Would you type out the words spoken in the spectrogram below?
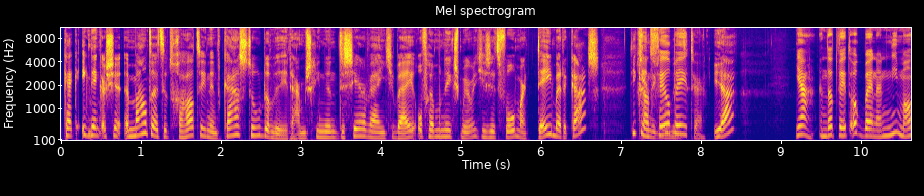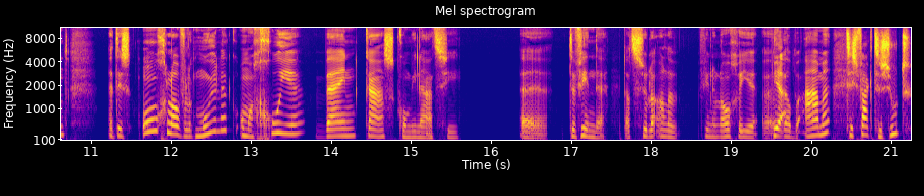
Kijk, ik denk als je een maaltijd hebt gehad in een kaas toe... dan wil je daar misschien een dessertwijntje bij of helemaal niks meer, want je zit vol. Maar thee bij de kaas, die ik veel beter. Ja? Ja, en dat weet ook bijna niemand. Het is ongelooflijk moeilijk om een goede wijn-kaas-combinatie eh, te vinden. Dat zullen alle vinologen je eh, Ja. wel beamen. Het is vaak te zoet.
